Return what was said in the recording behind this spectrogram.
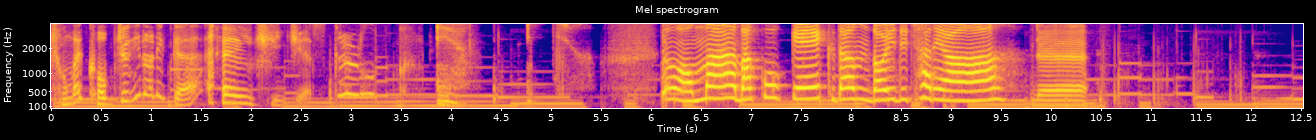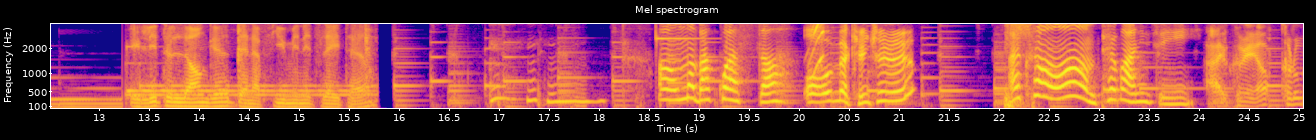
정말 걱정이라니까 아이 진짜 스크롤. 어, 엄마 맞고 올게. 그 다음 너희들 차례야. 네 A little longer than a few minutes later. 어, 엄마 맞고 왔어. 어 엄마 괜찮아요? 아 그럼 별거 아니지. 아 그래요? 그럼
